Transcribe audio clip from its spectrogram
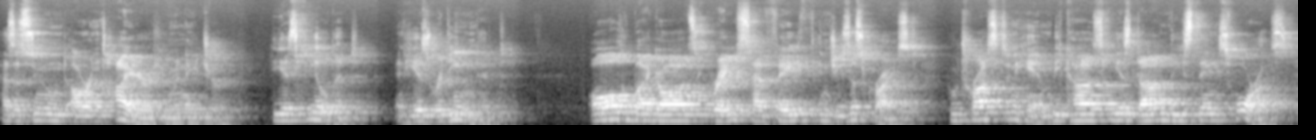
has assumed our entire human nature. He has healed it, and he has redeemed it. All who by God's grace have faith in Jesus Christ, who trust in him because he has done these things for us,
